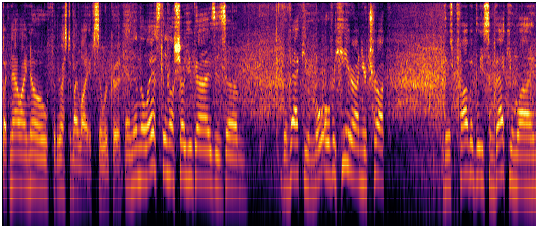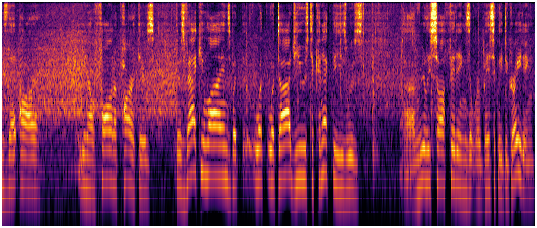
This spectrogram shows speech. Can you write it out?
but now I know for the rest of my life, so we're good. And then the last thing I'll show you guys is um, the vacuum. Over here on your truck, there's probably some vacuum lines that are, you know, falling apart. There's there's vacuum lines, but what, what Dodge used to connect these was uh, really soft fittings that were basically degrading.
